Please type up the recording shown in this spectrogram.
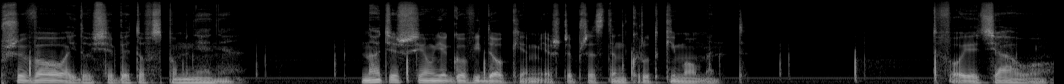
Przywołaj do siebie to wspomnienie. Naciesz się jego widokiem jeszcze przez ten krótki moment. Twoje ciało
